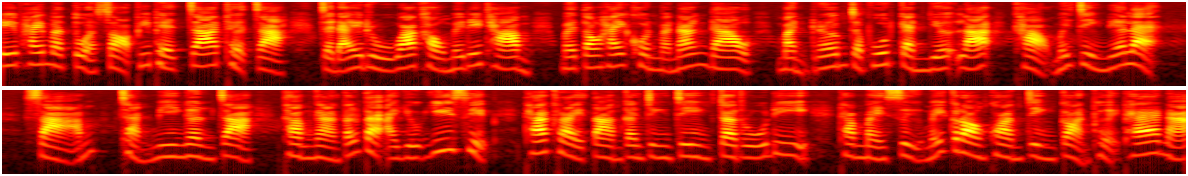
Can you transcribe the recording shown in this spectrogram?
รีบๆให้มาตรวจสอบพี่เพชรจ้าเถอะจ้ะจะได้รู้ว่าเขาไม่ได้ทำไม่ต้องให้คนมานั่งเดา มันเริ่มจะพูดกันเยอะละ ข่าวไม่จริงเนี่ยแหละ 3. ฉันมีเงินจ้ะทำงานตั้งแต่อายุ 20 ถ้าใครตามกันจริง ๆ จะรู้ดีทำไมสื่อไม่กรองความจริงก่อนเผยแพร่นะ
